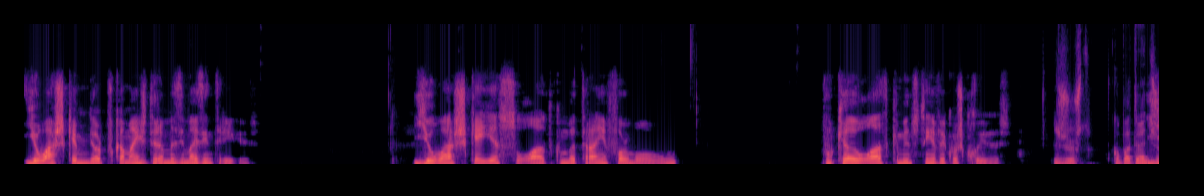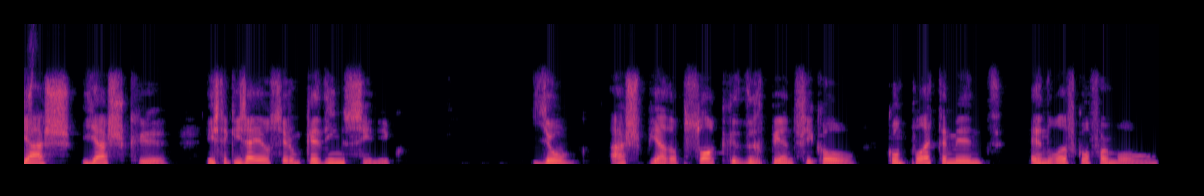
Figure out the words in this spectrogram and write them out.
e eu acho que é melhor porque há mais dramas e mais intrigas. E eu acho que é esse o lado que me atrai em Fórmula 1 porque é o lado que menos tem a ver com as corridas. Justo. Completamente E justo. acho, e acho que isto aqui já é eu ser um bocadinho cínico e eu acho piada ao pessoal que de repente ficou completamente in love com a Fórmula 1,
